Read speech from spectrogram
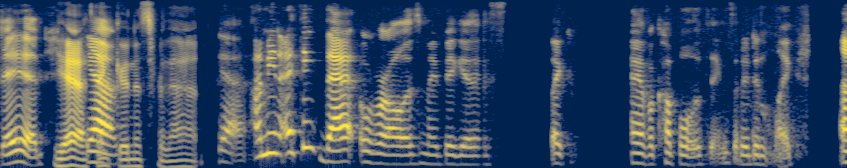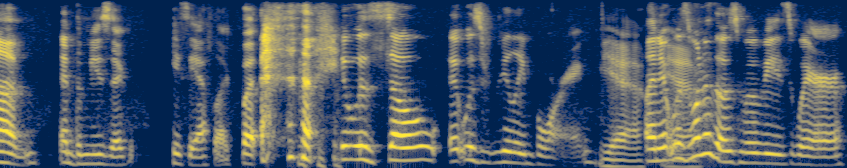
dead. yeah, yeah. thank goodness for that Yeah, I mean, I think that overall is my biggest. Like, I have a couple of things that I didn't like, um, and the music, Casey Affleck, but it was so it was really boring, yeah and it was one of those movies where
